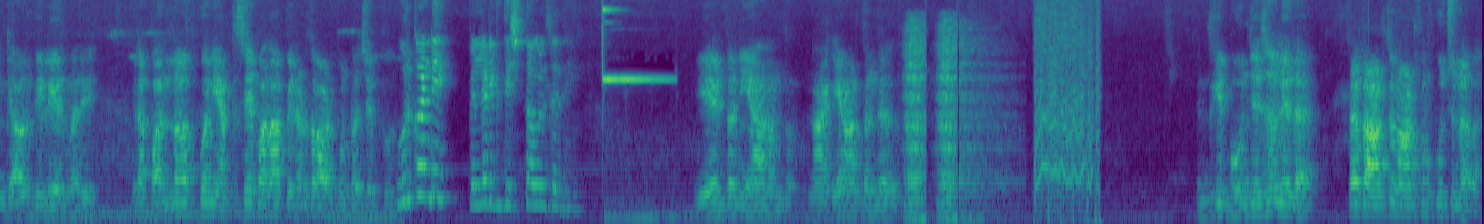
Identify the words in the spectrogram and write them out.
ఇంకెవరికి లేరు మరి. ఇలా పనులు ఆపుకొని ఎంతసేపు అలా పిల్లడితో ఆడుకుంటావు చెప్పు. ఊరుకోండి పిల్లడికి దిష్టి తగులుతుంది. ఏంటో నీ ఆనందం. నాకేం అర్థం కాదు. ఎందుకు భోజనం చేసావు లేదా? తర్వాత ఆడుతూ ఆడుకొని కూర్చున్నావా?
